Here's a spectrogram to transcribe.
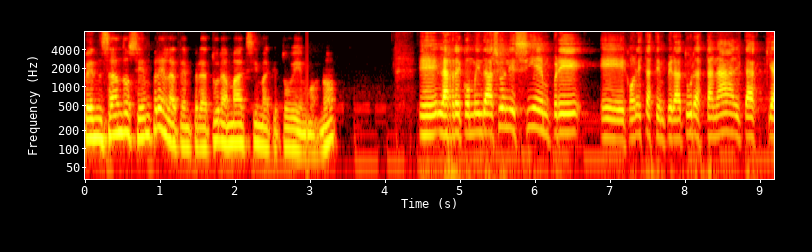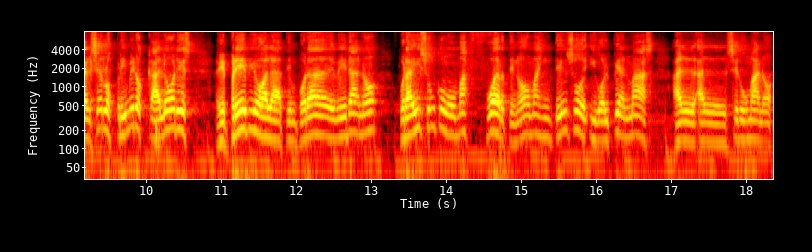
pensando siempre en la temperatura máxima que tuvimos, ¿no? Eh, las recomendaciones siempre eh, con estas temperaturas tan altas, que al ser los primeros calores eh, previo a la temporada de verano, por ahí son como más fuertes, ¿no? Más intensos y golpean más al, ser humano.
